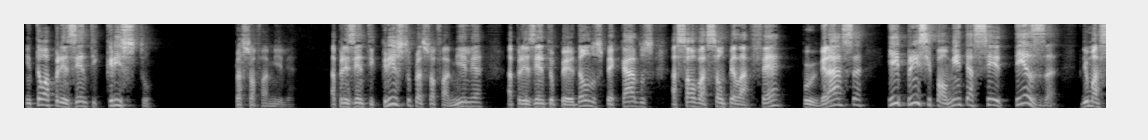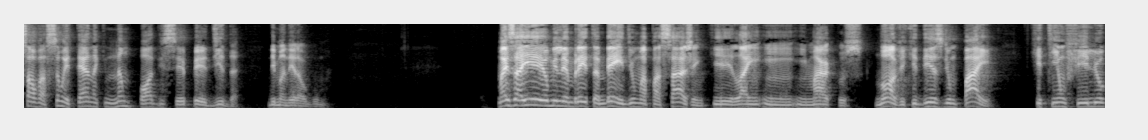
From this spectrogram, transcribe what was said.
Então apresente Cristo para sua família. Apresente Cristo para sua família, apresente o perdão dos pecados, a salvação pela fé, por graça e principalmente a certeza de uma salvação eterna que não pode ser perdida de maneira alguma. Mas aí eu me lembrei também de uma passagem que lá em, em, em Marcos 9, que diz de um pai que tinha um filho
